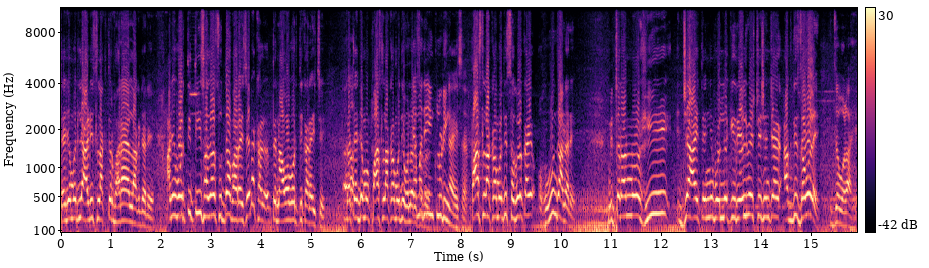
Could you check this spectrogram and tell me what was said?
त्याच्यामधले अडीच लाख तर भरायला लागणार आहे. आणि वरती तीस हजार सुद्धा भरायचे ना ते नावावरती करायचे. का त्याच्या पाच लाखामध्ये होणार? इन्क्लुडिंग आहे सर. पाच लाखामध्ये सगळं काही होऊन जाणार आहे. मित्रांनो ही जे आहे त्यांनी बोलले की रेल्वे स्टेशनच्या अगदी जवळ आहे. जवळ आहे.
